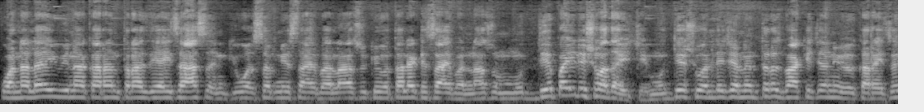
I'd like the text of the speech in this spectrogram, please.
कोणालाही विनाकारण त्रास द्यायचा असेल किंवा सबने साहेबाला असो किंवा तलाठी साहेबांना असो मुद्दे पहिले शोधायचे. मुद्दे शोधल्याच्या नंतरच बाकीच्या करायचं.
